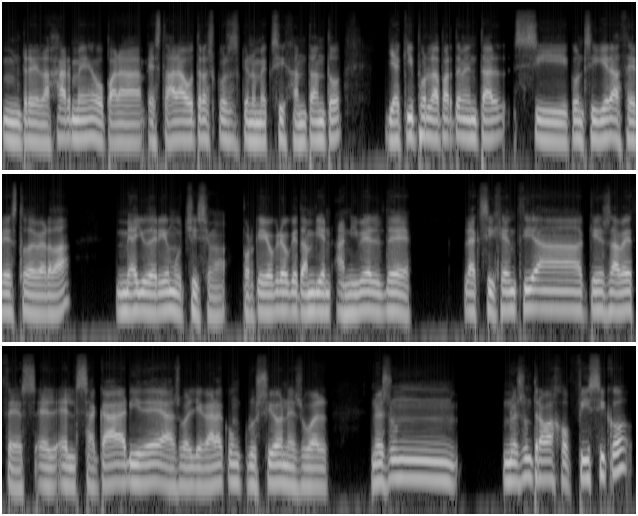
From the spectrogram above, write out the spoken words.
mm, relajarme o para estar a otras cosas que no me exijan tanto. Y aquí por la parte mental, si consiguiera hacer esto de verdad, me ayudaría muchísimo, porque yo creo que también a nivel de la exigencia que es a veces el, sacar ideas o el llegar a conclusiones o el... No es un, no es un trabajo físico,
